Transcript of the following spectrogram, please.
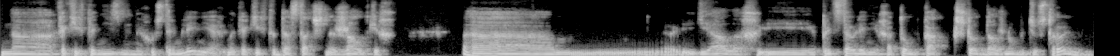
на каких-то низменных устремлениях, на каких-то достаточно жалких э, идеалах и представлениях о том, как что должно быть устроено.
